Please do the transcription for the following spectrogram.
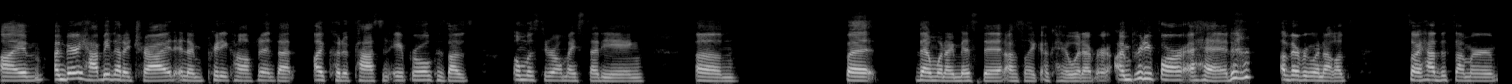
I'm I'm very happy that I tried, and I'm pretty confident that I could have passed in April because I was almost through all my studying. Um, but then when I missed it, I was like, okay, whatever. I'm pretty far ahead of everyone else. So I had the summer,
